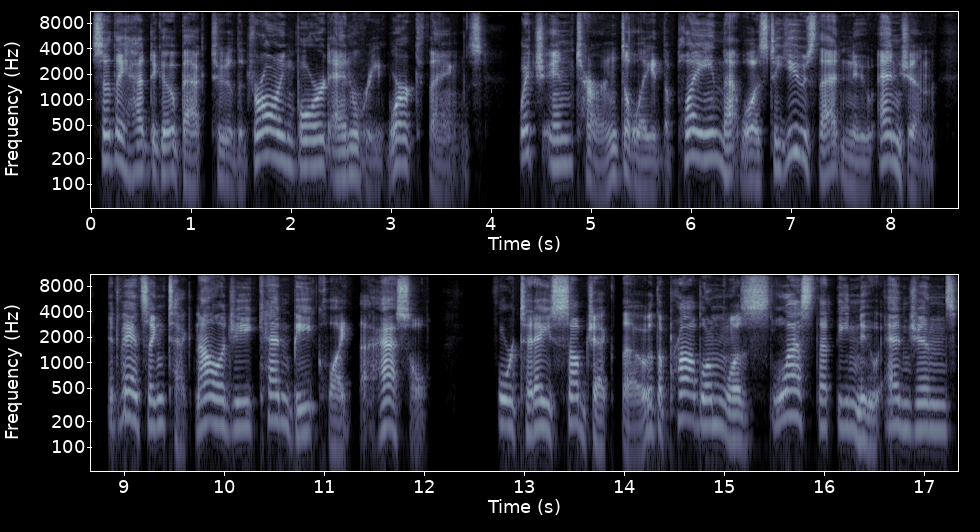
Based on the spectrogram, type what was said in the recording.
so they had to go back to the drawing board and rework things, which in turn delayed the plane that was to use that new engine, advancing technology can be quite the hassle. For today's subject, though, the problem was less that the new engines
